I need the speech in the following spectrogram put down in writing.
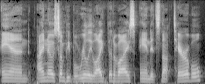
And I know some people really like the device, and it's not terrible.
